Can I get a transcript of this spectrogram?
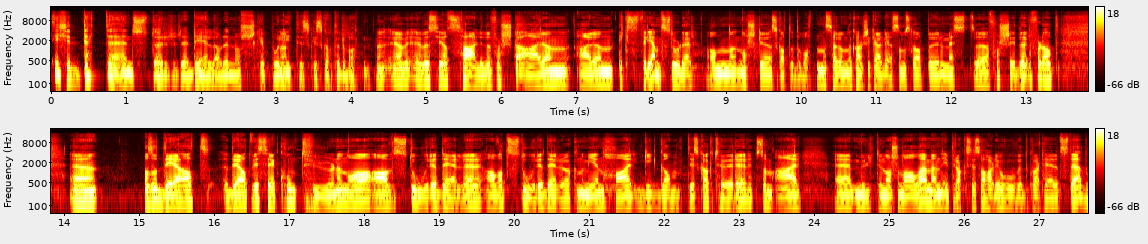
er ikke dette en større del av den norske politiske skattedebatten? Men jeg vil, jeg vil si at Særlig det første er en, er en, ekstremt stor del av den norske skattedebatten. Selv om det kanskje ikke er det som skaper mest uh, forsider. For at, uh, altså det, at, det at vi ser konturene nå av store deler av at store deler av økonomien har gigantiske aktører som er multinasjonale, men i praksis så har de jo hovedkvarter et sted.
